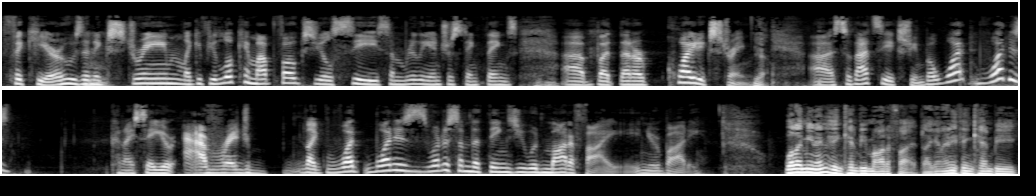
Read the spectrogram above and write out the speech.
Fakir, who's an mm. extreme. Like if you look him up, folks, you'll see some really interesting things, mm-hmm. uh, but that are quite extreme. Yeah. Uh, so that's the extreme. But what what is can I say your average? Like what what is what are some of the things you would modify in your body? Well, I mean, anything can be modified. Like, and anything can be.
